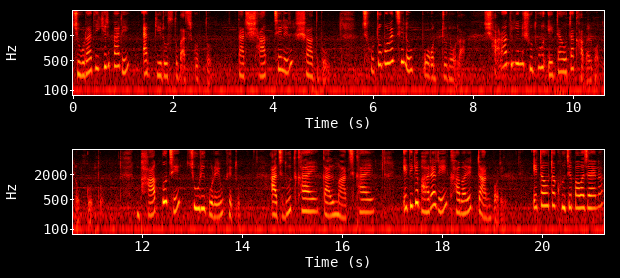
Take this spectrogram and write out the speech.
জোড়া দিঘির পাড়ে এক গেরস্ত বাস করত। তার সাত ছেলের সাত বউ। ছোট বউয়ে ছিল বড্ড নোলা। সারাদিন শুধু এটা ওটা খাবার মতলব করত। ভাব বুঝে চুরি করেও খেত। আজ দুধ খায়, কাল মাছ খায়। এদিকে ভাড়ারে খাবারের টান পড়ে। এটা ওটা খুঁজে পাওয়া যায় না।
